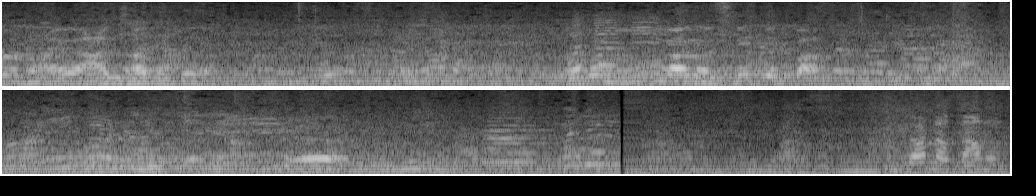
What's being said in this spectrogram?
아예 안 사는데. 2만 원 세개 빠. 하나 나눠줘.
